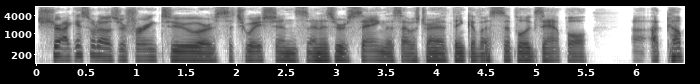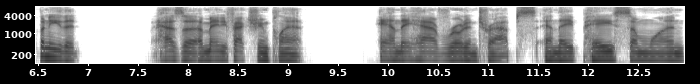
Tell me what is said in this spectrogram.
Sure. I guess what I was referring to are situations, and as you were saying this, I was trying to think of a simple example. Uh, a company that has a, a manufacturing plant and they have rodent traps and they pay someone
